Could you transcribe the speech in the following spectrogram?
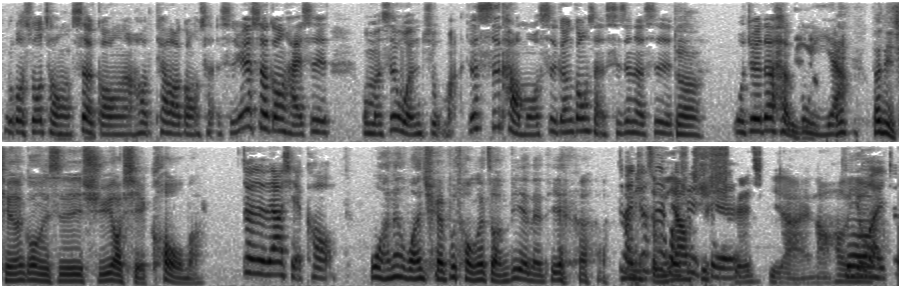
如果说从社工然后跳到工程师，因为社工还是我们是文组嘛，就是思考模式跟工程师真的是对啊。我觉得很不一样。但你前端工程师需要写 code 吗？对对对，要写 code。哇，那完全不同的转变呢！天啊！对，就是回去学学起来，然后对，就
